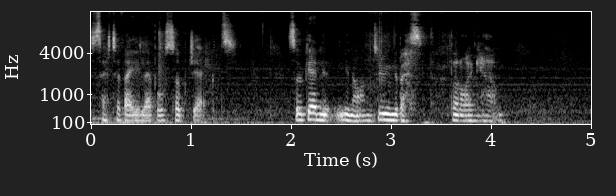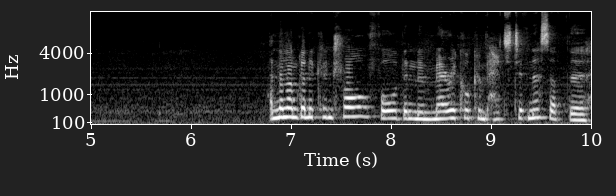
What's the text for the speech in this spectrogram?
set of A level subjects. So again, you know, I'm doing the best that I can. And then I'm going to control for the numerical competitiveness of the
